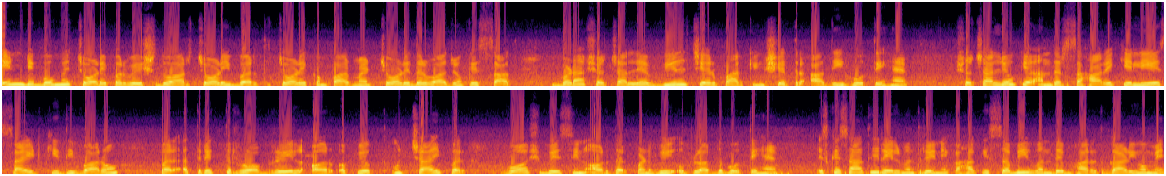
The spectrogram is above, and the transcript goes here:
इन डिब्बों में चौड़े प्रवेश द्वार, चौड़ी बर्थ चौड़े कंपार्टमेंट चौड़े दरवाजों के साथ बड़ा शौचालय व्हील चेयर पार्किंग क्षेत्र आदि होते हैं। शौचालयों के अंदर सहारे के लिए साइड की दीवारों पर अतिरिक्त रॉब रेल और उपयुक्त ऊंचाई पर वॉश बेसिन और दर्पण भी उपलब्ध होते हैं। इसके साथ ही रेल मंत्री ने कहा कि सभी वंदे भारत गाड़ियों में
